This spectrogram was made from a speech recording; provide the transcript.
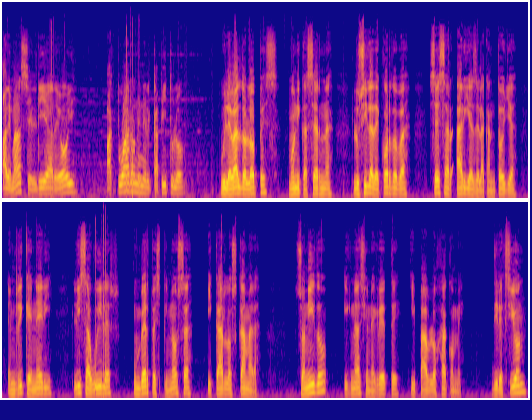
Además, el día de hoy actuaron en el capítulo Wilebaldo López, Mónica Serna, Lucila de Córdoba, César Arias de la Cantoya, Enrique Neri, Lisa Wheeler, Humberto Espinosa y Carlos Cámara. Sonido, Ignacio Negrete y Pablo Jacome. Dirección,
